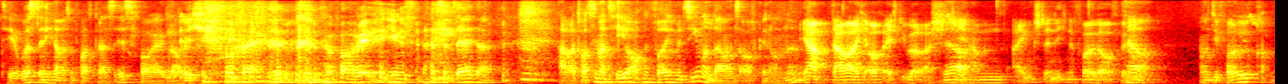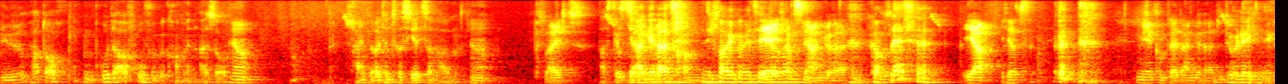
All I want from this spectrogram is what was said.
Theo wusste nicht, was ein Podcast ist vorher, glaube ich, bevor wir ihm das erzählt haben. Aber trotzdem hat Theo auch eine Folge mit Simon damals aufgenommen, ne? Ja, da war ich auch echt überrascht. Ja. Die haben eigenständig eine Folge aufgenommen. Ja. Und die Folge die hat auch gute Aufrufe bekommen. Also Ja, scheint Leute interessiert zu haben. ja. Vielleicht. Hast du es angehört? irgendwann- Die Folge mit Ja, Theo? ich hab's mir angehört. Komplett? Ja, ich hab's mir komplett angehört. Du nicht, Nick.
